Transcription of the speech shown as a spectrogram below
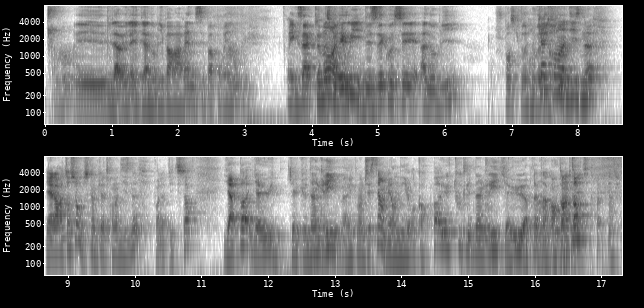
clairement. Et il a, il a été anobli par la reine, c'est pas pour rien non plus. Exactement, et des, oui. des Écossais anoblis, je pense qu'il faudrait qu'on vérifie. 99, et alors attention, parce qu'en 99, pour la petite histoire, il y, a pas- y a eu quelques dingueries avec Manchester, mais on n'a encore pas eu toutes les dingueries qu'il y a eu après On pendant pas encore 20 tous ans. les titres, ouais, bien sûr.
